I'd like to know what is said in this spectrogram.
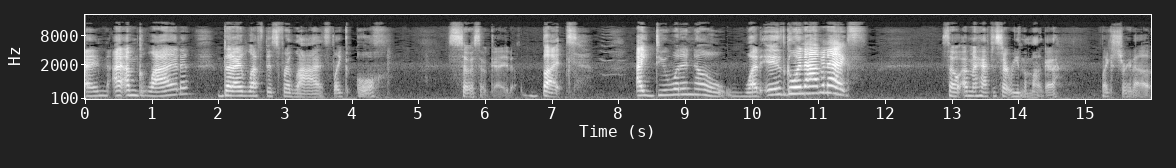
end. I, I'm glad that I left this for last. Like, oh, so, so good. But I do want to know what is going to happen next. So I'm going to have to start reading the manga. Like, straight up.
